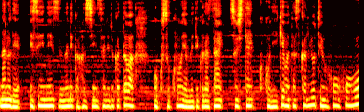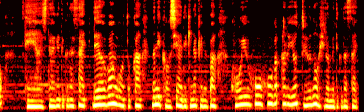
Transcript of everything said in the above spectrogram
なので SNS で何か発信される方は憶測をやめてください。そしてここに行けば助かるよという方法を提案してあげてください。電話番号とか何かをシェアできなければ、こういう方法があるよというのを広めてください。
